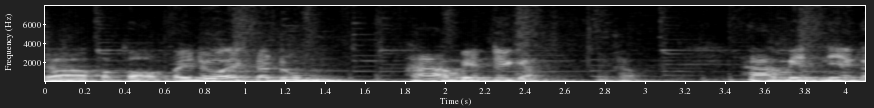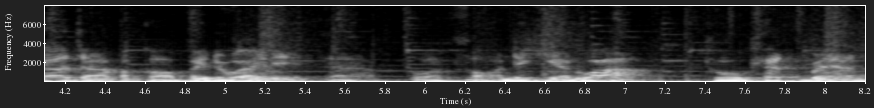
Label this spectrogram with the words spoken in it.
จะประกอบไปด้วยกระดุม 5 เม็ดด้วยกันนะครับ 5 เม็ดนี้ก็จะประกอบไปด้วยนี่ตัวอักษรที่เขียนว่า Two Cat Brand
